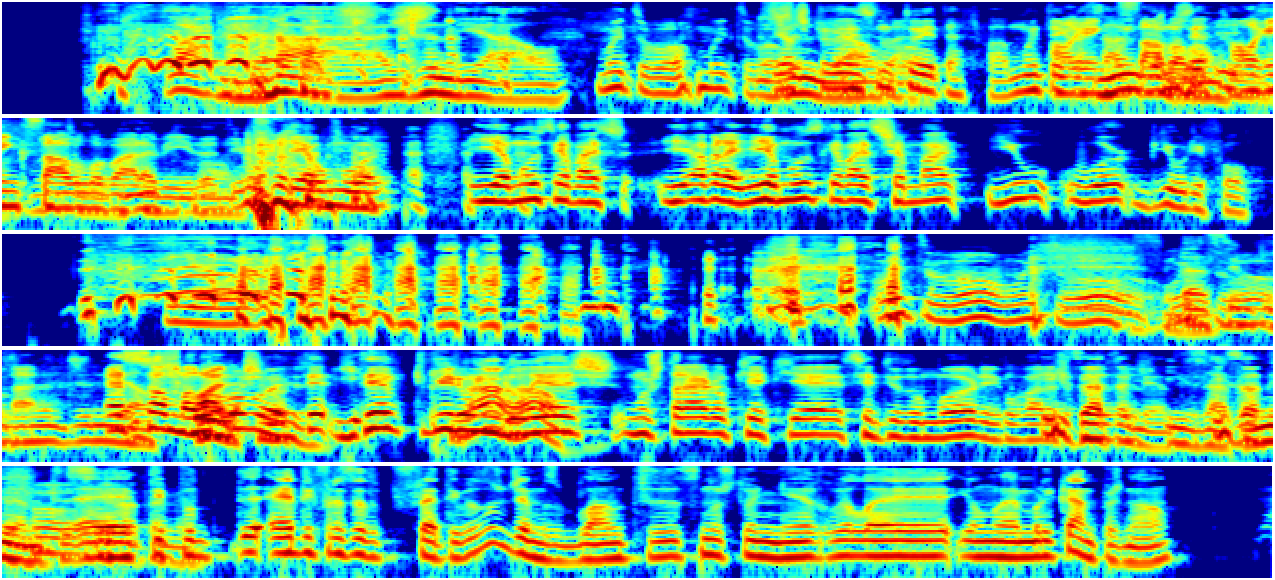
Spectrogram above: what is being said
Lá, Ah, genial. Muito bom, muito bom. ele escreveu isso no. Twitter. Pá, muito Alguém que sabe, muito alguém que sabe muito bom, levar a vida. tipo. que é humor. E a música vai se, e, ah, e a música vai se chamar You Were Beautiful. Muito bom, muito bom. Muito bom. simplesmente genial. É só meu. Te- Teve que vir um Não, não. inglês mostrar o que é que é sentido de humor e levar as Exatamente. Exatamente. Exatamente. É, Exatamente. tipo, é a diferença de perspectivas. O James Blunt, se não estou em erro, ele, é, ele não é americano, pois não?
